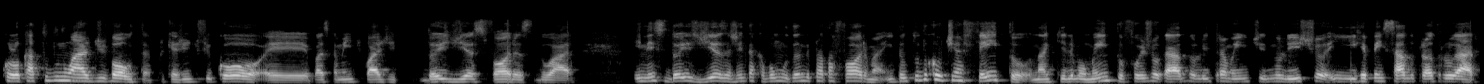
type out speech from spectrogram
colocar tudo no ar de volta, porque a gente ficou é, basicamente quase dois dias fora do ar. E nesses dois dias a gente acabou mudando de plataforma. Então tudo que eu tinha feito naquele momento foi jogado literalmente no lixo e repensado para outro lugar.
